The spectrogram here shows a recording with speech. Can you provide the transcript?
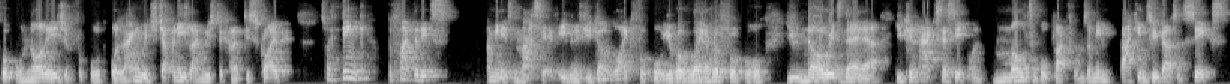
football knowledge and football or language, Japanese language, to kind of describe it. So I think the fact that it's I mean, it's massive. Even if you don't like football, you're aware of football. You know it's there. You can access it on multiple platforms. I mean, back in 2006, eh,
